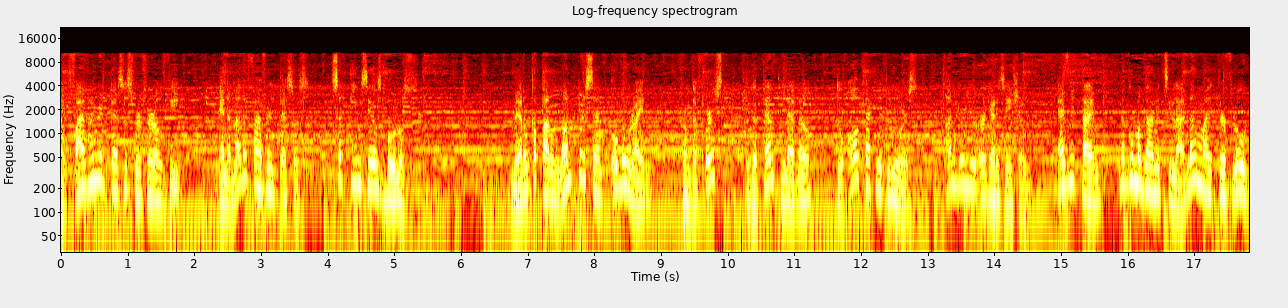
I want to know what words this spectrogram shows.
ng 500 pesos referral fee and another 500 pesos sa team sales bonus. Meron ka pang 1% override from the 1st to the 10th level to all technopreneurs under your organization every time na gumagamit sila ng MyTurf load.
